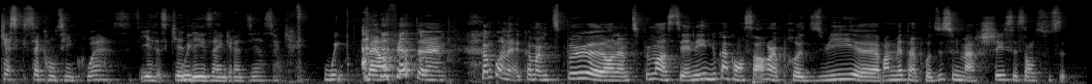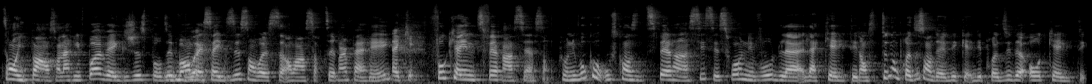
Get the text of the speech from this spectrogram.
qu'est-ce que ça contient quoi? Est-ce qu'il y a Oui. des ingrédients secrets? Oui. Ben, en fait, euh, comme, qu'on a, comme un petit peu, euh, on a un petit peu mentionné, nous, quand on sort un produit, euh, avant de mettre un produit sur le marché, c'est son, on y pense. On n'arrive pas avec juste pour dire, bon, Ouais. ben, ça existe, on va, le- on va en sortir un pareil. OK. faut qu'il y ait une différenciation. Puis au niveau où ce qu'on se différencie, c'est soit au niveau de la, de la qualité. Donc, tous nos produits sont de- des, des produits de haute qualité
